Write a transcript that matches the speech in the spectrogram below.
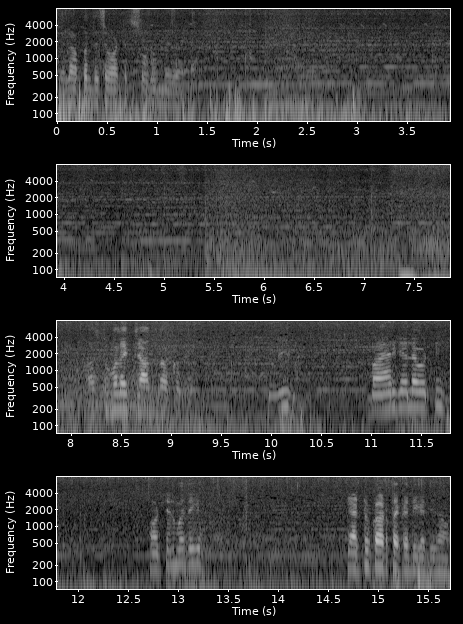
त्याला आपण त्याच्या वाटेत सोडून देऊया. आज तुम्हाला एक जात दाखवतो. तुम्ही बाहेर गेल्यावरती हॉटेलमध्ये टॅटू काढता कधी कधी जाऊन.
